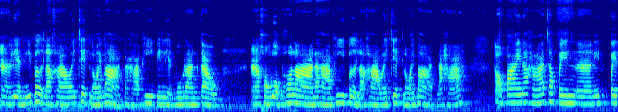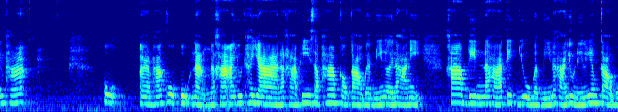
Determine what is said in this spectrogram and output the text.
อ่าเหรียญนี้เปิดราคาไว้เจ็ดร้อยบาทนะคะ พี่เป็นเหรียญโบราณเก่าอ่าของหลวงพ่อลานะคะ พี่เปิดราคาไว้เจ็ดร้อยบาทนะคะ ต่อไปนะคะจะเป็นอ่านี้เป็นพระปุอ่าพระกุปุหนังนะคะอยุธยานะคะ พี่สภาพเก่าๆแบบนี้เลยนะคะนี่คาบดินนะคะ ติดอยู่แบบนี้นะคะ อยู่ในเลี่ยมเก่าโบ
